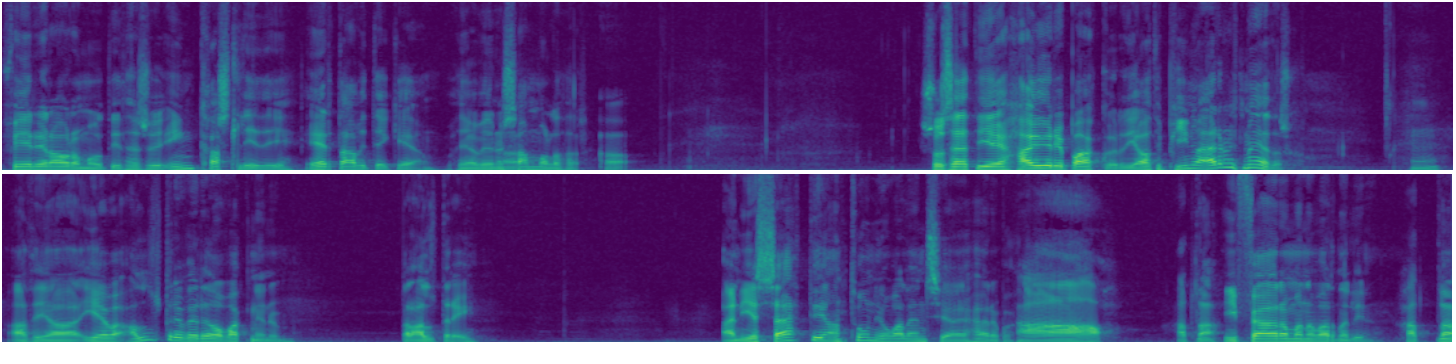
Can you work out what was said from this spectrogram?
fyrir áramót í þessu innkastliði er David De Gea þegar við erum Já. sammála þar. Já. Svo setti ég hægri bakkur ég átti pínu erfitt með þetta sko. Mm. af því að ég hef aldrei verið á vagninum bara aldrei en ég setti Antonio Valencia í hægri bakkur Á, hanna, í fjara manna varnalínu hanna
